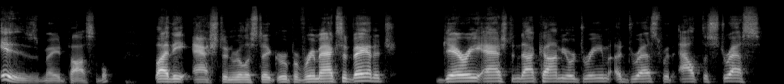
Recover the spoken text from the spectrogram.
is made possible by the Ashton Real Estate Group of Remax Advantage. GaryAshton.com, your dream address without the stress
